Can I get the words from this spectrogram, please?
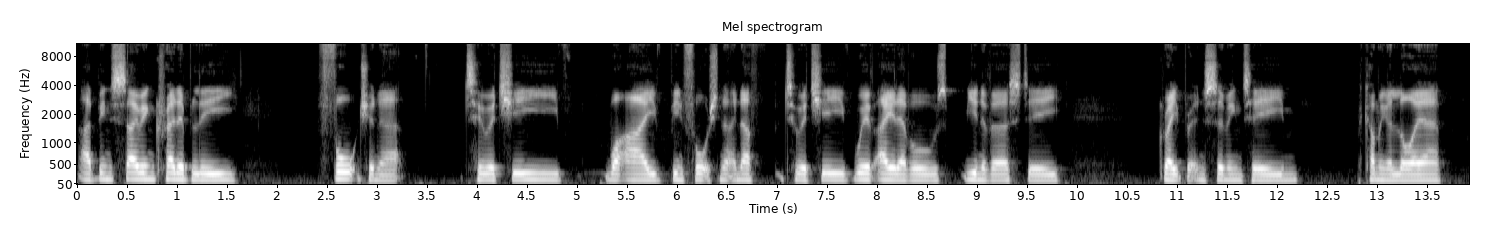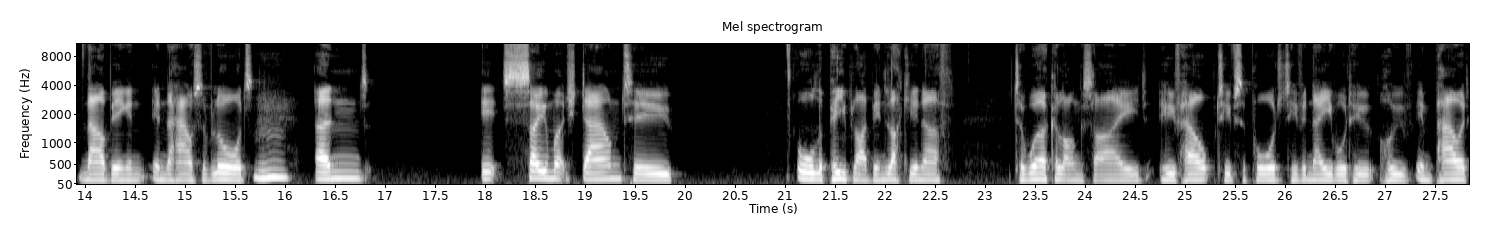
I've been so incredibly fortunate to achieve what I've been fortunate enough to achieve with A levels, university, Great Britain swimming team, becoming a lawyer, now being in, in the House of Lords Mm. and it's so much down to all the people I've been lucky enough to work alongside, who've helped, who've supported, who've enabled, who who've empowered.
